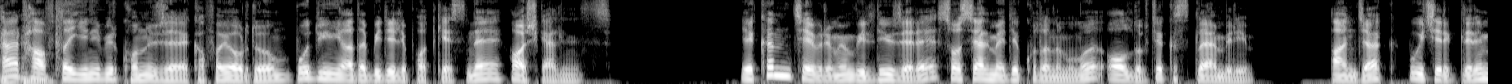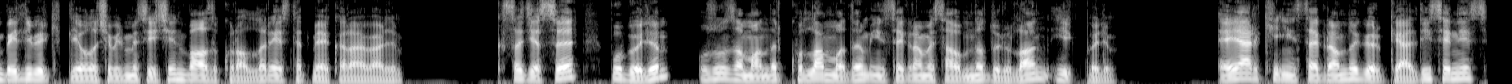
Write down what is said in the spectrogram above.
hafta yeni bir konu üzere kafa yorduğum Bu Dünyada Bir Deli podcastine hoş geldiniz. Yakın çevremin bildiği üzere sosyal medya kullanımımı oldukça kısıtlayan biriyim. Ancak bu içeriklerin belli bir kitleye ulaşabilmesi için bazı kuralları esnetmeye karar verdim. Kısacası bu bölüm uzun zamandır kullanmadığım Instagram hesabımda durulan ilk bölüm. Eğer ki Instagram'da görüp geldiyseniz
